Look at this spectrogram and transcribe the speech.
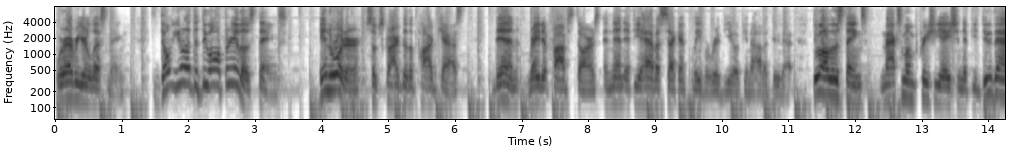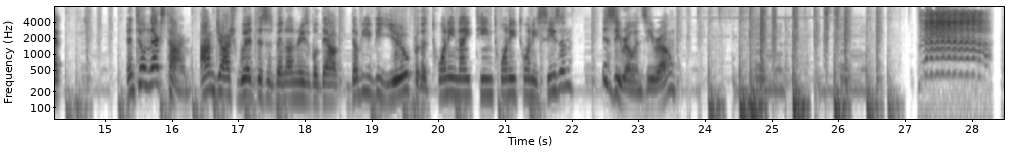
wherever you're listening. Don't you don't have to do all three of those things. In order, subscribe to the podcast, then rate it five stars, and then if you have a second, leave a review if you know how to do that. Do all those things. Maximum appreciation if you do that. Until next time, I'm Josh Witt. This has been Unreasonable Doubt. WVU for the 2019 2020 season is 0 and 0.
